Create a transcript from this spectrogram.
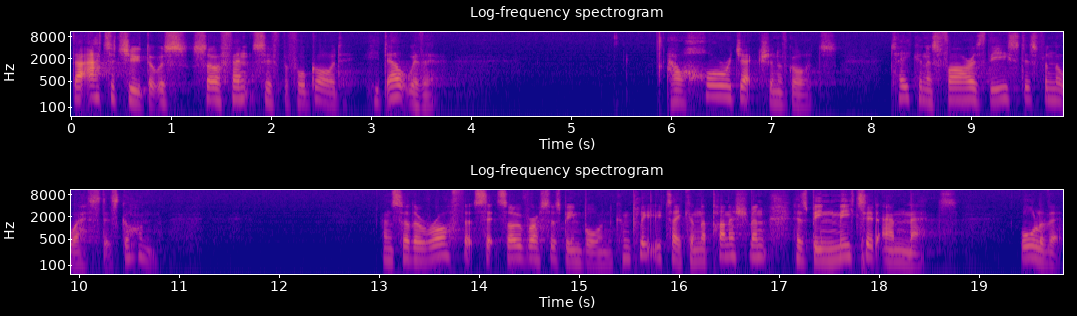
That attitude that was so offensive before God, he dealt with it. Our whole rejection of God's taken as far as the east is from the west, it's gone. And so the wrath that sits over us has been borne, completely taken. The punishment has been meted and met. All of it.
